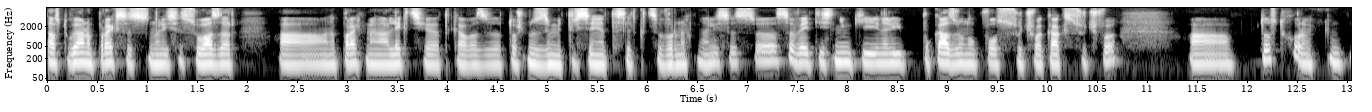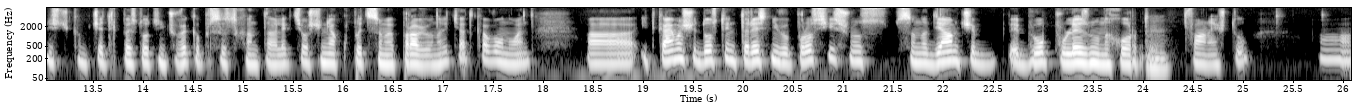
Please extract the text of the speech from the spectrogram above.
аз тогава направих с, нали, с Лазар а, направихме една лекция такава за точно за земетресенията, след като се върнахме нали, с а, съвети, снимки, нали, показвано какво се случва, как се случва. А, доста хора, мисля, към 4-500 човека присъстваха на тази лекция, още няколко пъти съм я правил, нали, тя е такава онлайн. А, и така имаше доста интересни въпроси и всъщност се надявам, че е било полезно на хората mm. това нещо. А,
